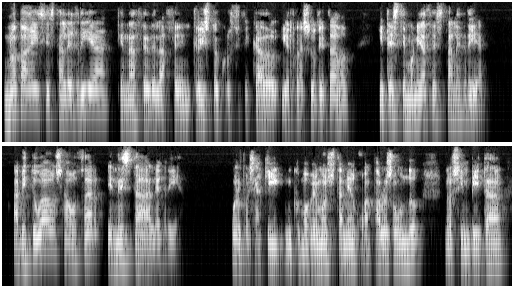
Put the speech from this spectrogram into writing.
No apaguéis esta alegría que nace de la fe en Cristo crucificado y resucitado, y testimoniad esta alegría. Habituaos a gozar en esta alegría. Bueno, pues aquí, como vemos, también Juan Pablo II nos invita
